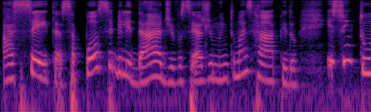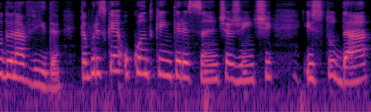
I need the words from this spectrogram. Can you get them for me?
aceita essa possibilidade, você age muito mais rápido. Isso em tudo na vida. Então, por isso que é o quanto que é interessante a gente estudar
